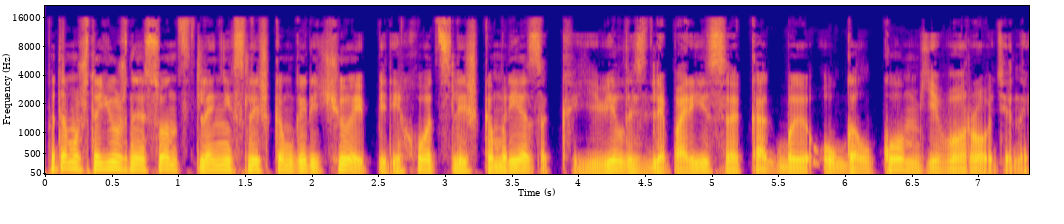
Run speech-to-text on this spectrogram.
потому что южное солнце для них слишком горячо, и переход слишком резок, явилось для Париса как бы уголком его родины.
